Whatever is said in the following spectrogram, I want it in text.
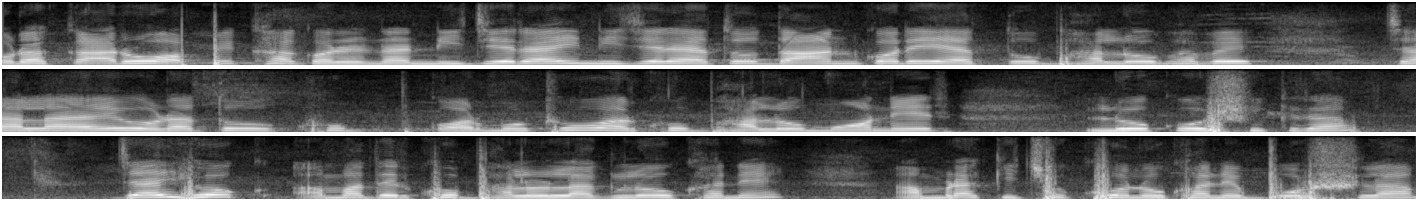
ওরা কারও অপেক্ষা করে না। নিজেরাই নিজেরা এত দান করে, এত ভালোভাবে চালায়, ওরা তো খুব কর্মঠ আর খুব ভালো মনের লোকও শিখরা। যাই হোক, আমাদের খুব ভালো লাগল ওখানে। আমরা কিছুক্ষণ ওখানে বসলাম,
